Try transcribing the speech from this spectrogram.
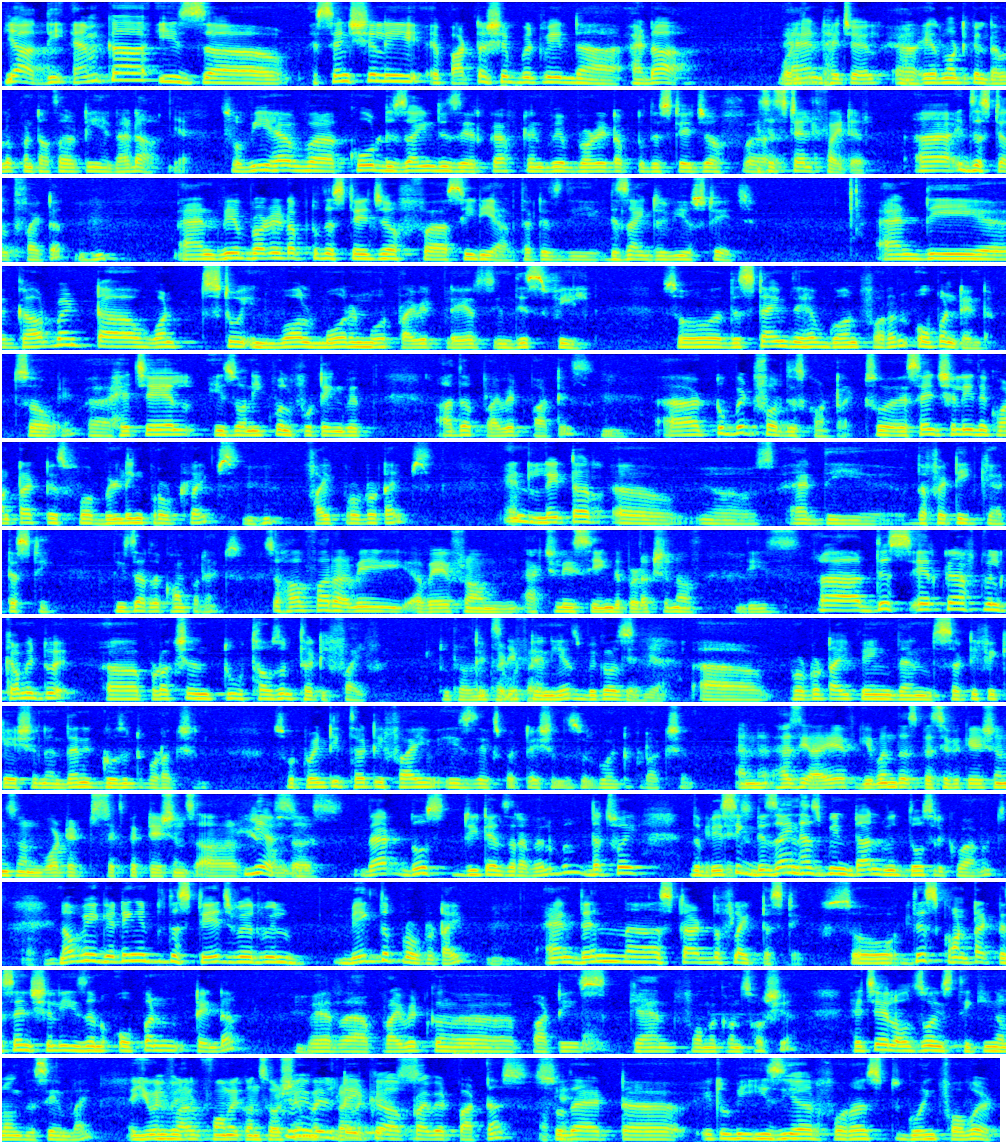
Yeah, the AMCA is uh, essentially a partnership between uh, ADA What and? HAL, uh, Aeronautical Development Authority, and ADA. Yeah. So we have uh, co-designed this aircraft and we have brought it up to the stage of. Uh, It's a stealth fighter. uh, it's a stealth fighter, Mhm. and we have brought it up to the stage of uh, CDR, that is the design review stage. And the uh, government uh, wants to involve more and more private players in this field. So this time they have gone for an open tender. So Okay. uh, HAL is on equal footing with other private parties Hmm. uh, to bid for this contract. So essentially, the contract is for building prototypes, Mhm. five prototypes, and later uh, know, at the the fatigue uh, testing. These are the components. So how far are we away from actually seeing the production of these? Uh, this aircraft will come into uh, production in 2035. Takes 2035. 10 years because Okay, yeah. uh, prototyping, then certification, and then it goes into production. So 2035 is the expectation this will go into production. And has the IAF given the specifications on what its expectations are? Yes, yes. That those details are available. That's why the It basic design has been done with those requirements. Okay. Now we are getting into the stage where we'll make the prototype Mm. and then uh, start the flight testing. So this contract essentially is an open tender. Where uh, private con- uh, parties can form a consortia. HAL also is thinking along the same line. You will, will- form a consortium we will private take uh, private partners so that uh, it will be easier for us to, going forward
